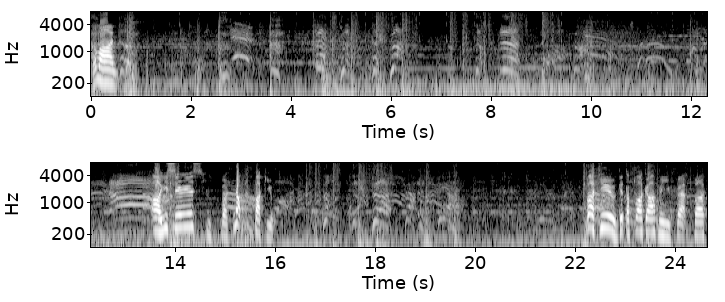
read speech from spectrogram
Come on. Oh, you serious? You fuck. No, fuck you. Fuck you! Get the fuck off me, you fat fuck.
